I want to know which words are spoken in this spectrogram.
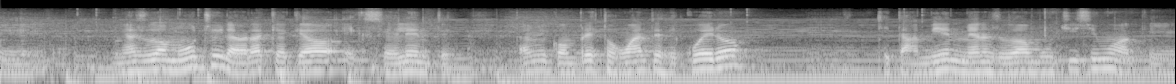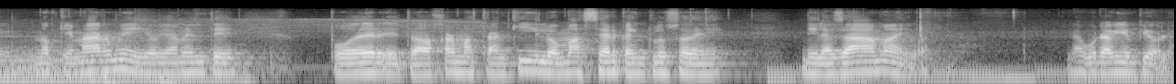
eh, me ayudó mucho y la verdad que ha quedado excelente. También compré estos guantes de cuero que también me han ayudado muchísimo a que no quemarme y obviamente poder eh, trabajar más tranquilo, más cerca incluso de, la llama y bueno, labura bien piola.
